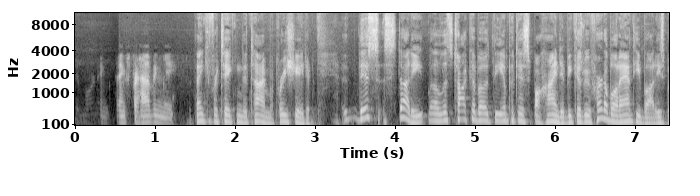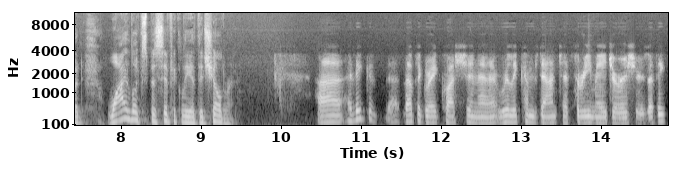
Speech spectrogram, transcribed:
Good morning. Thanks for having me. Thank you for taking the time. Appreciate it. This study, well, let's talk about the impetus behind it because we've heard about antibodies, but why look specifically at the children? Uh, I think that's a great question, and it really comes down to three major issues. I think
